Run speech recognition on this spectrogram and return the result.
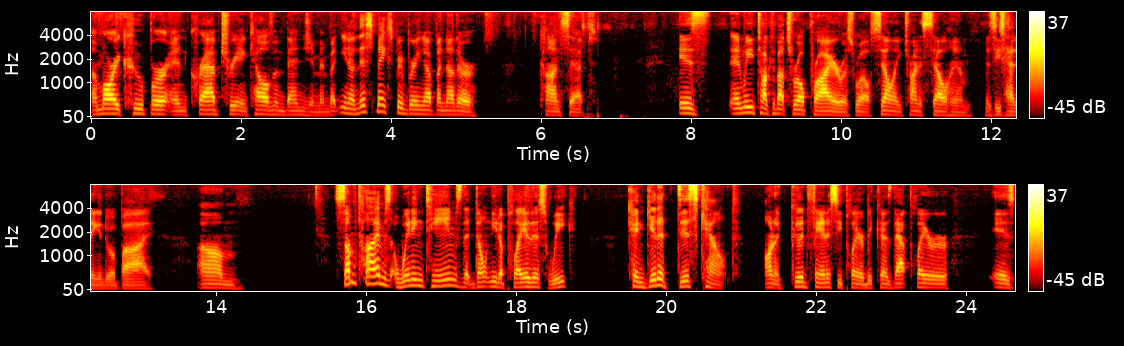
Amari Cooper and Crabtree and Kelvin Benjamin, but you know this makes me bring up another concept is and we talked about Terrelle Pryor as well, selling, trying to sell him as he's heading into a bye. Um, sometimes winning teams that don't need a play this week can get a discount on a good fantasy player because that player is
